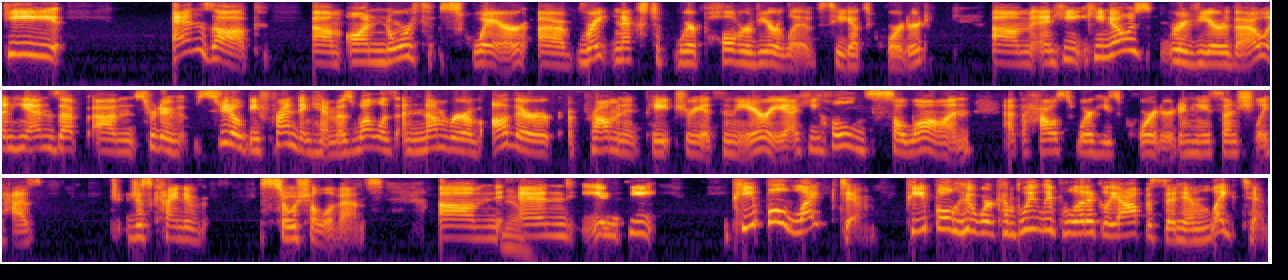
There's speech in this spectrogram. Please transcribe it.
he ends up um, on North Square, uh, right next to where Paul Revere lives. He gets quartered. Um, and he he knows Revere though, and he ends up um, sort of pseudo befriending him as well as a number of other prominent patriots in the area. He holds salon at the house where he's quartered, and he essentially has just kind of social events. Um, yeah. And you know, he people liked him. People who were completely politically opposite him liked him.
